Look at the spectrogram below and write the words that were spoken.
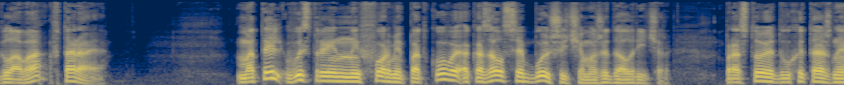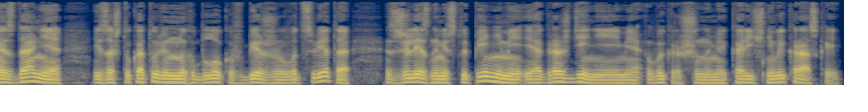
Глава вторая. Мотель, выстроенный в форме подковы, оказался больше, чем ожидал Ричард. Простое двухэтажное здание из оштукатуренных блоков бежевого цвета с железными ступенями и ограждениями, выкрашенными коричневой краской.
